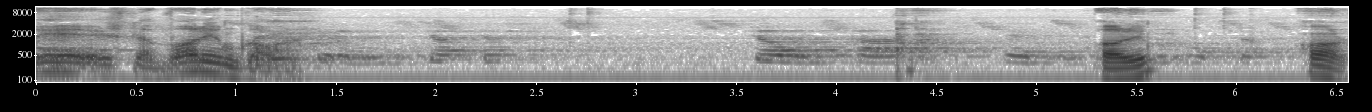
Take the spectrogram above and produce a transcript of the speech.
Where is the volume going. Volume on.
